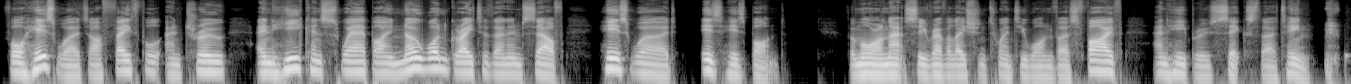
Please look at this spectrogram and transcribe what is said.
for his words are faithful and true, and he can swear by no one greater than himself. His word is his bond. For more on that, see Revelation 21, verse 5, and Hebrews 6, 13.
